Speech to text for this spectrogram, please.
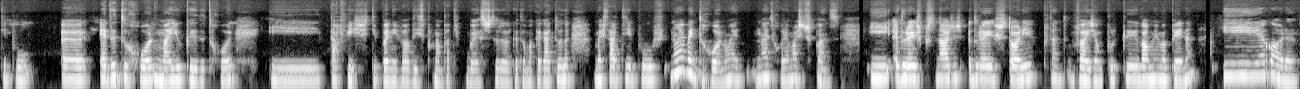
tipo, uh, é de terror, meio que de terror, e está fixe, tipo, a nível disso, porque não está tipo bem assustador, que eu estou-me a cagar toda, mas está tipo, não é bem terror, não é, não é terror, é mais suspense. E adorei os personagens, adorei a história, portanto vejam, porque vale mesmo a pena. E agora,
